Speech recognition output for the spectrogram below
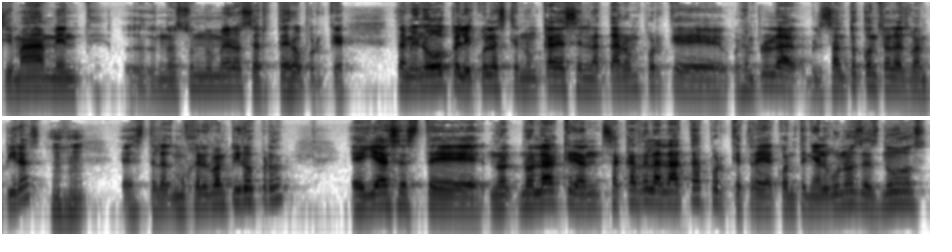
aproximadamente. Eh, No es un número certero porque también hubo películas que nunca desenlataron porque, por ejemplo, la- El Santo contra las Vampiras, este, las mujeres vampiro, perdón, ellas este, no, no la querían sacar de la lata porque traía, contenía algunos desnudos.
